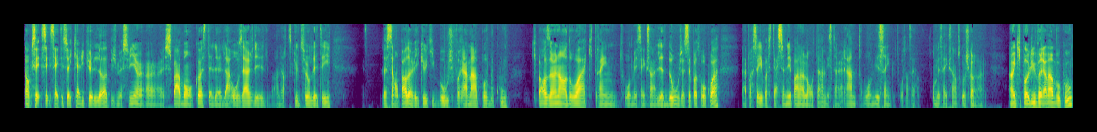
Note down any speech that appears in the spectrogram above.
Donc, ça a été ce calcul-là. Puis je me souviens, un, un super bon cas, c'était l'arrosage en horticulture l'été. Là, on parle d'un véhicule qui bouge vraiment pas beaucoup, qui passe d'un endroit, qui traîne 3500 litres d'eau, je ne sais pas trop quoi. Après ça, il va stationner pendant longtemps, mais c'est un RAM 3500, 3500, en tout cas, un qui pollue vraiment beaucoup.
